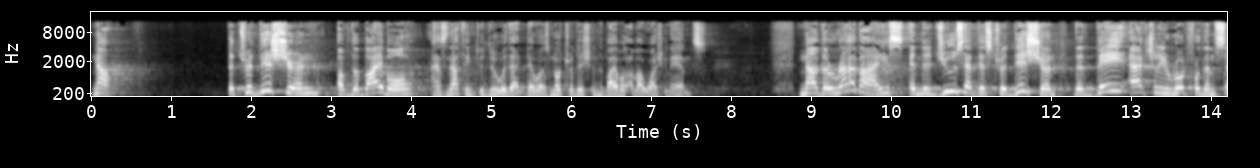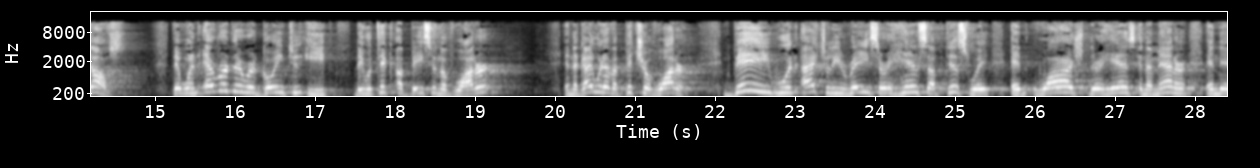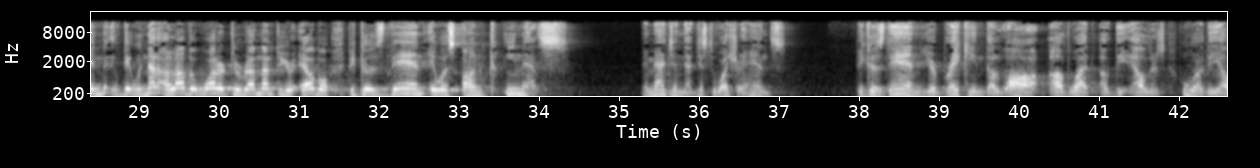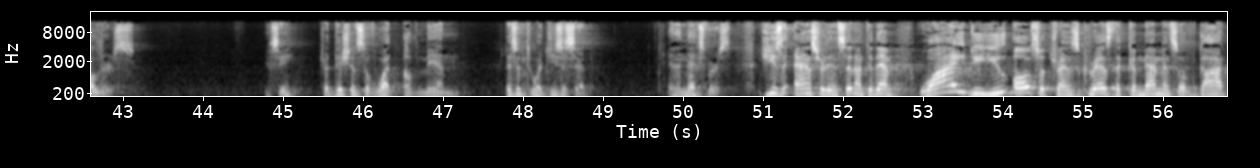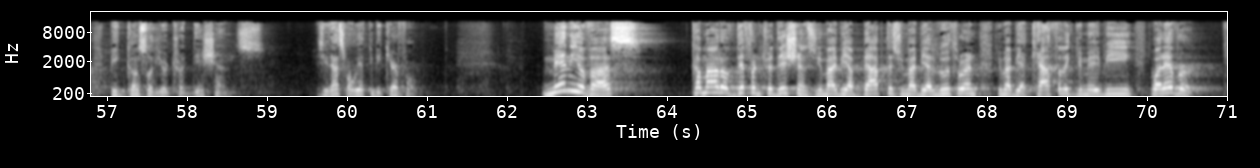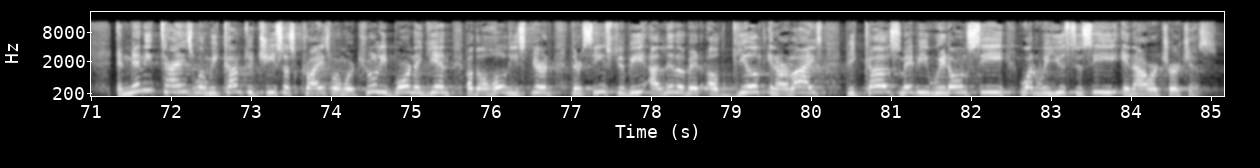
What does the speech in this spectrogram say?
Now, the tradition of the Bible has nothing to do with that. There was no tradition in the Bible about washing hands. Now, the rabbis and the Jews had this tradition that they actually wrote for themselves. That whenever they were going to eat, they would take a basin of water, and the guy would have a pitcher of water they would actually raise their hands up this way and wash their hands in a manner, and then they would not allow the water to run down to your elbow because then it was uncleanness. Imagine that, just to wash your hands. Because then you're breaking the law of what? Of the elders. Who are the elders? You see? Traditions of what? Of men. Listen to what Jesus said in the next verse. Jesus answered and said unto them, Why do you also transgress the commandments of God because of your traditions? You see, that's why we have to be careful. Many of us come out of different traditions. You might be a Baptist, you might be a Lutheran, you might be a Catholic, you may be whatever. And many times when we come to Jesus Christ, when we're truly born again of the Holy Spirit, there seems to be a little bit of guilt in our lives because maybe we don't see what we used to see in our churches.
